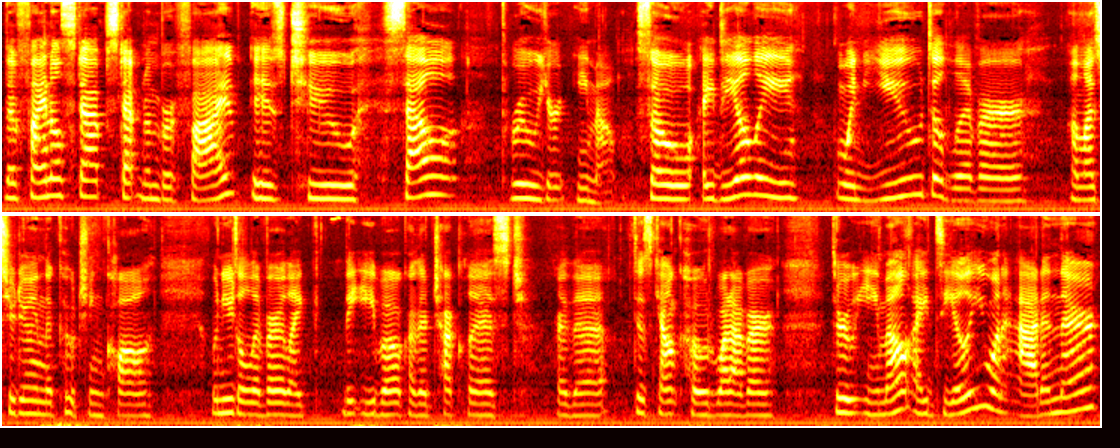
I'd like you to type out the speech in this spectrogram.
The final step, step number five, is to sell through your email. So, ideally, when you deliver, unless you're doing the coaching call, when you deliver like the ebook or the checklist or the discount code, whatever, through email, ideally you want to add in there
